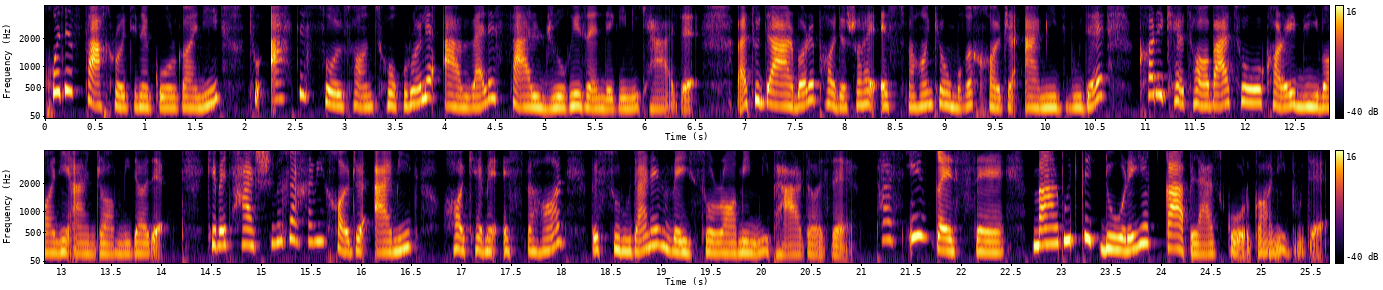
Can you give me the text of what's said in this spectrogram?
خود فخرالدین گرگانی تو عهد سلطان تغرل اول سلجوقی زندگی می کرده و تو دربار پادشاه اصفهان که اون موقع خاج امید بوده کار کتابت و کارهای دیوانی انجام می‌داده که به تشویق همین خاج امید حاکم اصفهان به سرودن ویس و رامین می‌پردازه. پس این قصه مربوط به دوره قبل از گرگانی بوده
